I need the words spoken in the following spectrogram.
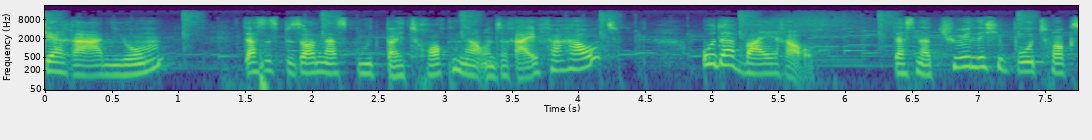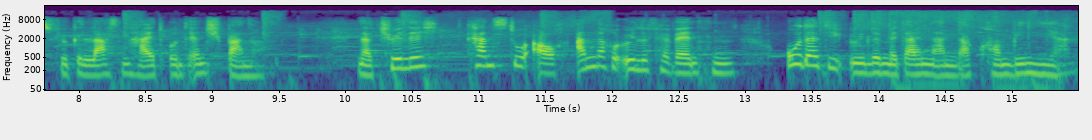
Geranium, das ist besonders gut bei trockener und reifer Haut. Oder Weihrauch, das natürliche Botox für Gelassenheit und Entspannung. Natürlich kannst du auch andere Öle verwenden oder die Öle miteinander kombinieren.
